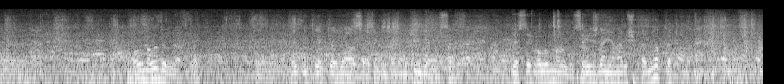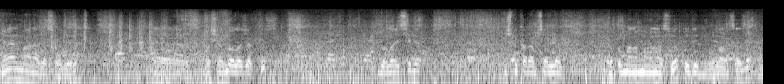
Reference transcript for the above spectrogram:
E, olmalıdır laflar. E, teknik direktör Galatasaray teknik adam kim gelirse destek olunmalıdır. Seyirciden yana bir şüphem yok da genel manada söylüyorum. E, başarılı olacaktır. Dolayısıyla hiçbir karamsarlık kapılmanın manası yok. Dediğim gibi Galatasaray zaten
